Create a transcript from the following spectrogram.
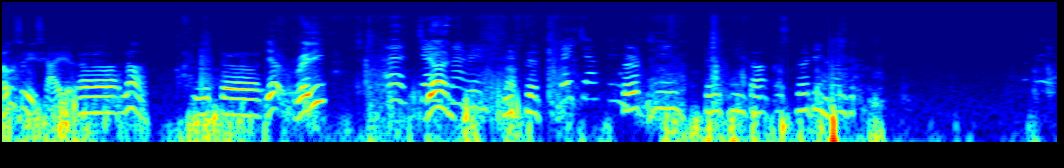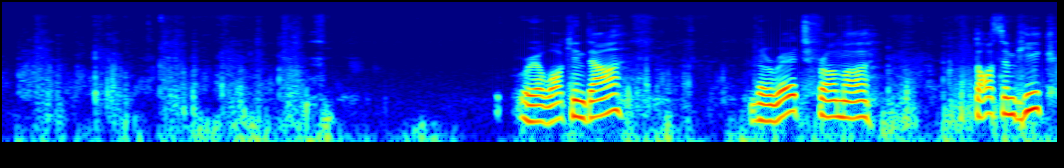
I would say it's higher. Uh, no. it's uh, yeah, ready? Uh, John. It's uh, 13, 13, 13, 1300. we are walking down the ridge from uh, Dawson Peak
